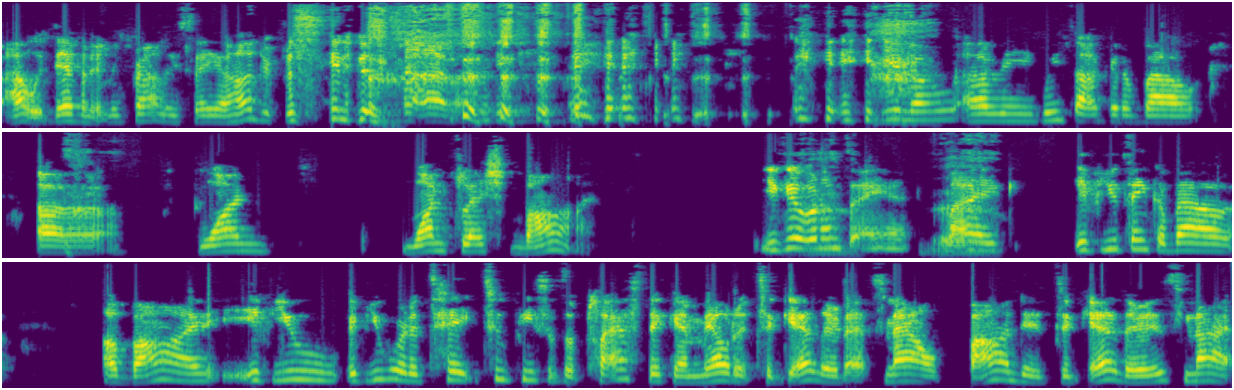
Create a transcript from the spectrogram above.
I would definitely probably say 100 percent of the time you know i mean we talking about uh one one flesh bond you get what i'm saying yeah. like if you think about a bond, if you if you were to take two pieces of plastic and melt it together, that's now bonded together. It's not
